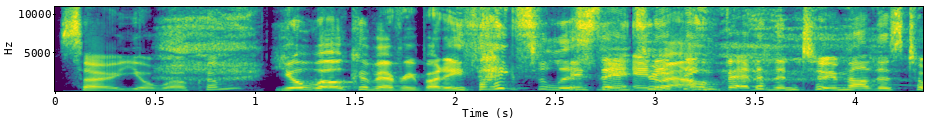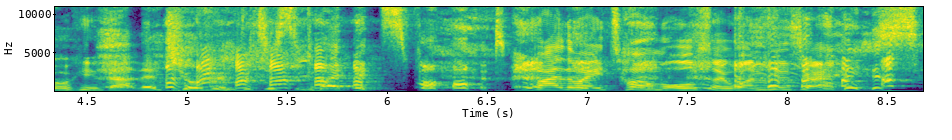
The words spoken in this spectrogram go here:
so you're welcome. You're welcome, everybody. Thanks for Is there listening to anything our. better than two mothers talking about their children participating in sport? By the way, Tom also won his race.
